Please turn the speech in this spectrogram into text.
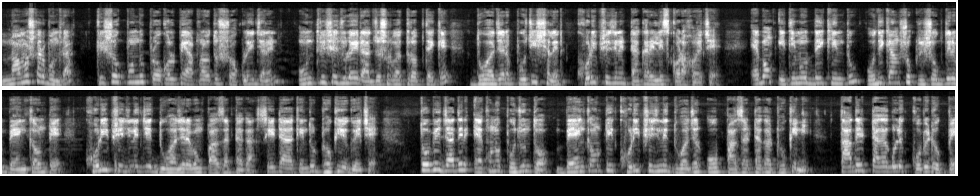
নমস্কার বন্ধুরা, কৃষক বন্ধু প্রকল্পে আপনারা তো সকলেই জানেন, উনত্রিশে জুলাই রাজ্য সরকার তরফ থেকে দু সালের খরিফ সিজনের টাকা রিলিজ করা হয়েছে। এবং ইতিমধ্যে কিন্তু অধিকাংশ কৃষকদের ব্যাংক অ্যাকাউন্টে খরিফ সিজনে যে দু হাজার এবং পাঁচ হাজার টাকা, সেই টাকা কিন্তু ঢুকিয়ে গিয়েছে। তবে যাদের এখনও পর্যন্ত ব্যাংক অ্যাকাউন্টে খরিফ সিজনে দু হাজার ও পাঁচ হাজার টাকা ঢোকেনি তাদের টাকাগুলো কবে ঢুকবে,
